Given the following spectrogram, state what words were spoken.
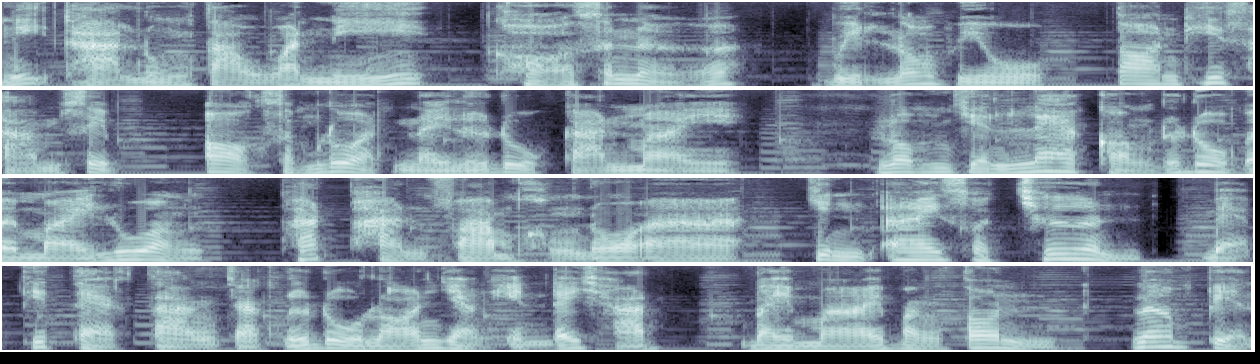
นิทานลุงเต่าวันนี้ ขอเสนอวิลโลวิวตอนที่ 30 ออกสำรวจในฤดูกาลใหม่ ลมเย็นแรกของฤดูใบไม้ร่วง พัดผ่านฟาร์มของโนอากลิ่นอายสดชื่น แบบที่แตกต่างจากฤดูร้อนอย่างเห็นได้ชัด ใบไม้บางต้น เริ่มเปลี่ยน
